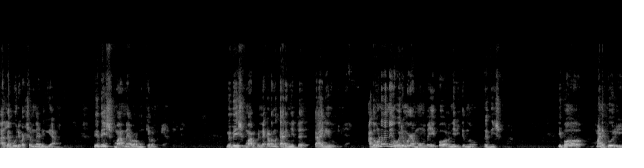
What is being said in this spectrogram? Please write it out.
നല്ല ഭൂരിപക്ഷം നേടുകയാണെങ്കിൽ നിതീഷ് കുമാറിനെ അവർ മുഖ്യമന്ത്രിയാക്കില്ല നിതീഷ് കുമാർ പിന്നെ കടന്ന് കരഞ്ഞിട്ട് കാര്യവുമില്ല. അതുകൊണ്ട് തന്നെ ഒരു മുഴം മുമ്പേ ഇപ്പോൾ അറിഞ്ഞിരിക്കുന്നു നിതീഷ് കുമാർ. ഇപ്പോൾ മണിപ്പൂരിൽ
